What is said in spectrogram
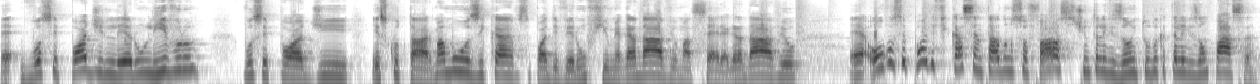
É, você pode ler um livro, você pode escutar uma música, você pode ver um filme agradável, uma série agradável, é, ou você pode ficar sentado no sofá assistindo televisão e tudo que a televisão passa.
